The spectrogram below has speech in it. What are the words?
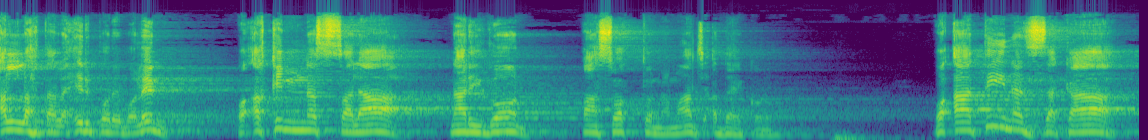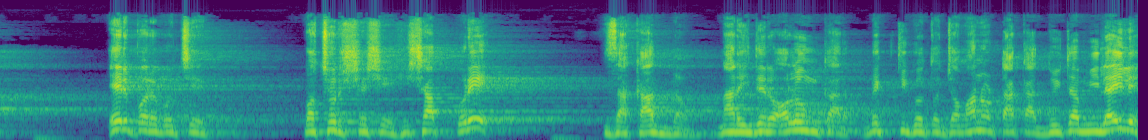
আল্লাহ তালা এরপরে বলেন ও আকিমনাসালা নারীগণ, পাঁচ ওয়াক্ত নামাজ আদায় করো। ও আতিনা এরপরে বলছে, বছর শেষে হিসাব করে জাকাত দাও। নারীদের অলংকার, ব্যক্তিগত জমানো টাকা দুইটা মিলাইলে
